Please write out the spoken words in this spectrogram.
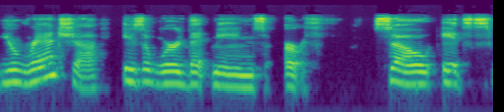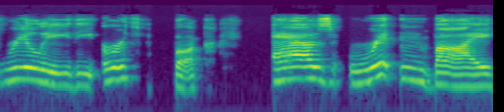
Urantia is a word that means Earth. So it's really the Earth book as written by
